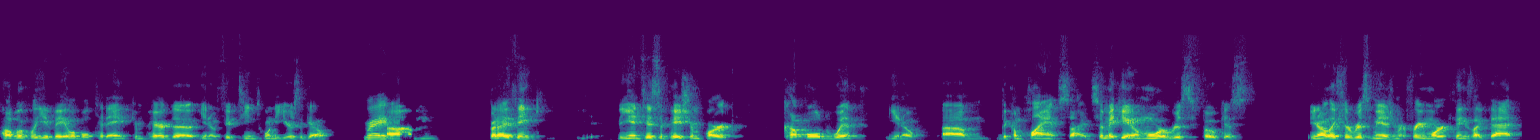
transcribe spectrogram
publicly available today compared to you know 15 20 years ago. Right. Um, but i think the anticipation part coupled with you know um, the compliance side so making it more risk focused you know like the risk management framework things like that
